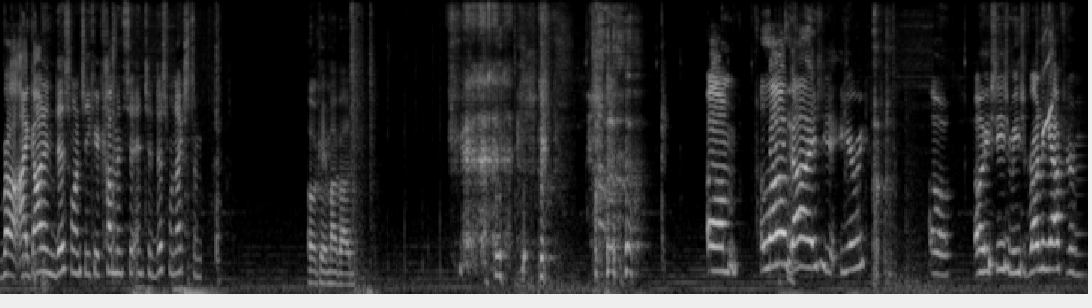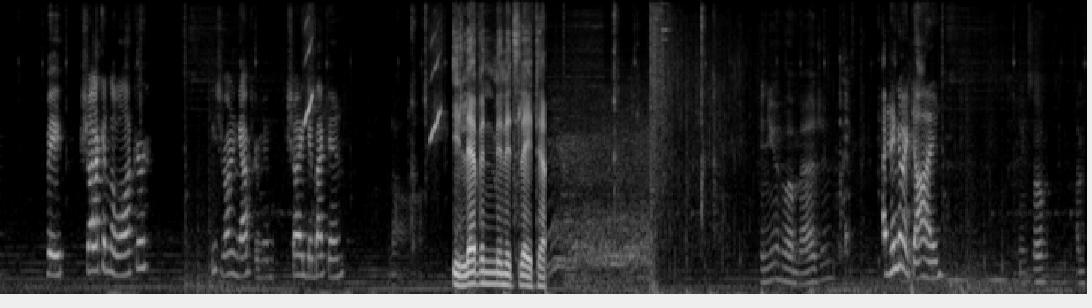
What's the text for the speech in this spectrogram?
Bro, I got in this one so you could come and sit into this one next to me. Okay, my bad. Um, hello guys, you hear me? Oh, oh, he sees me. He's running after me. Should I get in the locker? He's running after me. Should I get back in? no. 11 minutes later. Can you imagine? I think I died. think so? I'm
